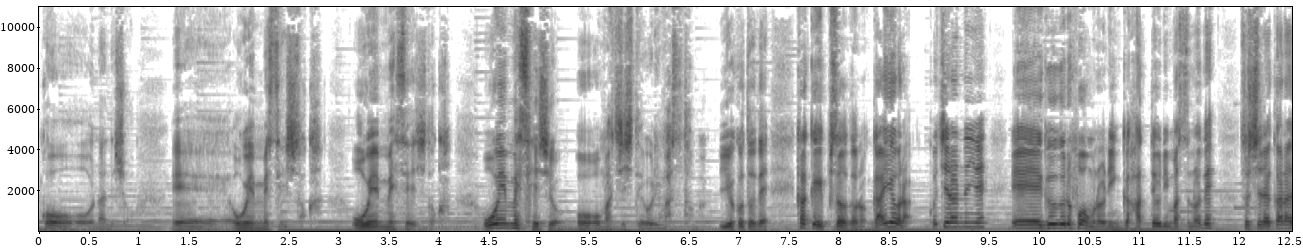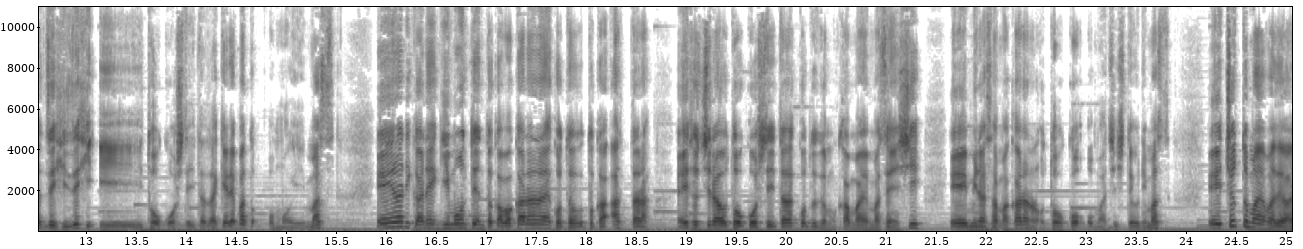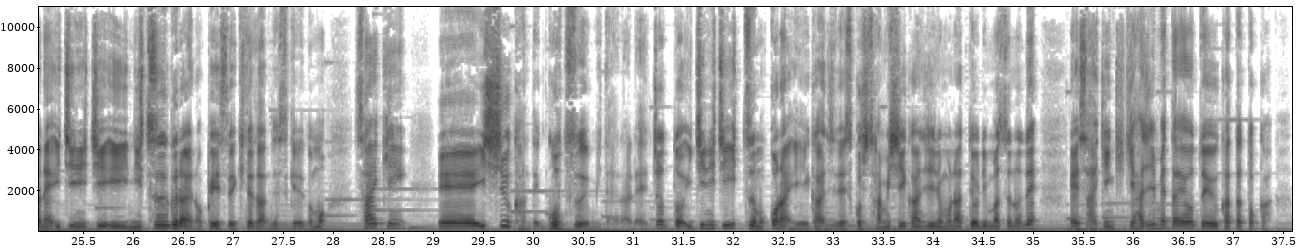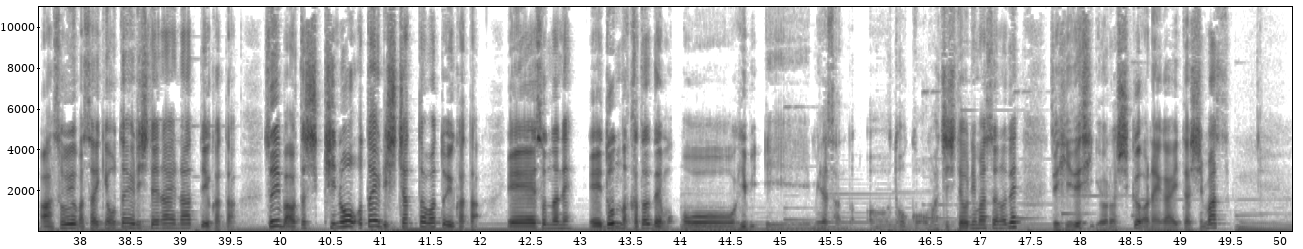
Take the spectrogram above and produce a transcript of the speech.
ー、こう、なんでしょう、えー、応援メッセージとか、応援メッセージとか、応援メッセージをお待ちしておりますと。いうことで、各エピソードの概要欄、こちらにね、えー、Google フォームのリンク貼っておりますので、そちらからぜひぜひ、えー、投稿していただければと思います。えー、何かね、疑問点とかわからないこととかあったら、え、そちらを投稿していただくことでも構いませんし、え、皆様からの投稿お待ちしております。え、ちょっと前まではね、1日2通ぐらいのペースで来てたんですけれども、最近、えー、1週間で5通みたいなね、ちょっと1日1通も来ない感じで少し寂しい感じにもなっておりますので、えー、最近聞き始めたよという方とか、あ、そういえば最近お便りしてないなっていう方、そういえば私昨日お便りしちゃったわという方、えー、そんなね、えどんな方でも、日々、え皆さんの投稿お待ちしておりますので、ぜひぜひよろしくお願いいたします。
